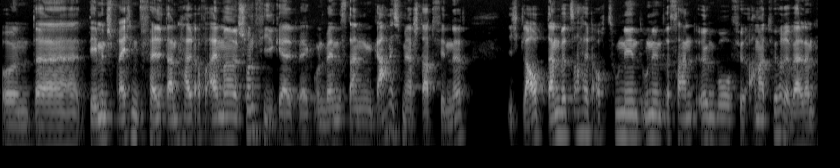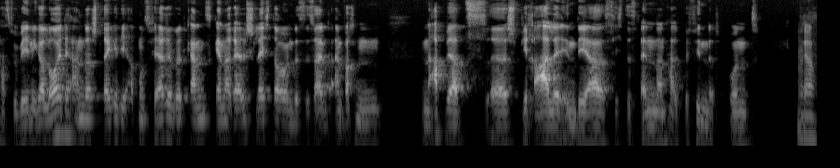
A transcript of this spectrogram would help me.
Und äh, dementsprechend fällt dann halt auf einmal schon viel Geld weg. Und wenn es dann gar nicht mehr stattfindet, ich glaube, dann wird es halt auch zunehmend uninteressant irgendwo für Amateure, weil dann hast du weniger Leute an der Strecke, die Atmosphäre wird ganz generell schlechter und es ist halt einfach ein, eine Abwärtsspirale, in der sich das Rennen dann halt befindet. Und ja.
